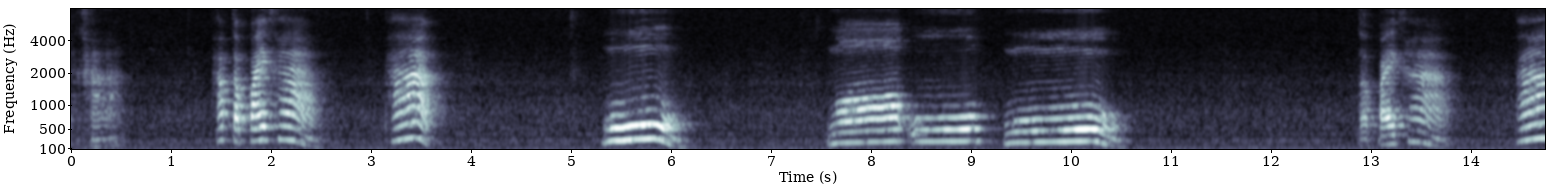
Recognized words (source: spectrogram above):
นะคะภาพต่อไปค่ะ ภาพ งู งออู งู ต่อไปค่ะ ภา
